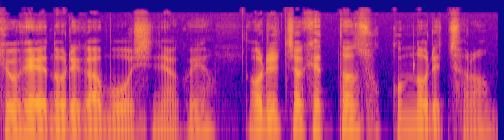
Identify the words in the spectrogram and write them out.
교회 놀이가 무엇이냐고요? 어릴 적 했던 소꿉놀이처럼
